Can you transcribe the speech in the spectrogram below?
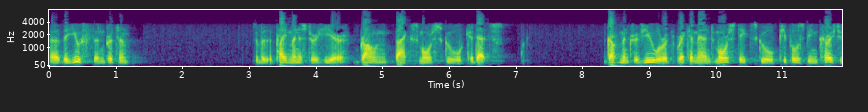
uh, the youth in Britain. So the Prime Minister here, Brown, backs more school cadets. Government review will recommend more state school pupils be encouraged to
